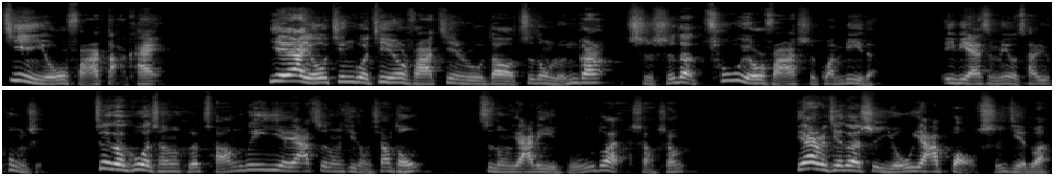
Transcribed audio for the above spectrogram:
进油阀打开，液压油经过进油阀进入到制动轮缸，此时的出油阀是关闭的，ABS 没有参与控制。这个过程和常规液压制动系统相同，制动压力不断上升。第二个阶段是油压保持阶段，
